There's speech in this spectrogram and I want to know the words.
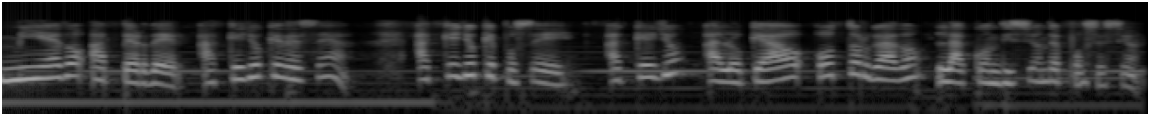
miedo a perder aquello que desea, aquello que posee, aquello a lo que ha otorgado la condición de posesión.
